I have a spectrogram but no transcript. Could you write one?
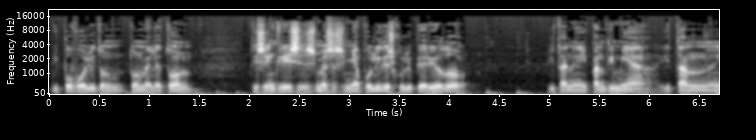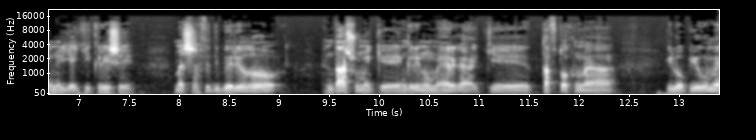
υποβολή των, των μελετών τις εγκρίσεις μέσα σε μια πολύ δύσκολη περίοδο. Ήταν η πανδημία, ήταν η ενεργειακή κρίση. Μέσα σε αυτή την περίοδο εντάσσουμε και εγκρίνουμε έργα και ταυτόχρονα υλοποιούμε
